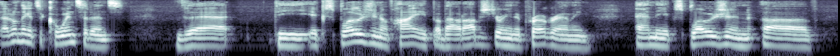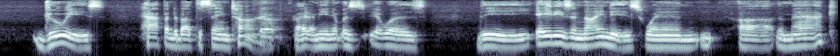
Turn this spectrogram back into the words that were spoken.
I don't think it's a coincidence that the explosion of hype about object oriented programming and the explosion of GUIs happened about the same time, yeah. right? I mean, it was it was the 80s and 90s when uh, the Mac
